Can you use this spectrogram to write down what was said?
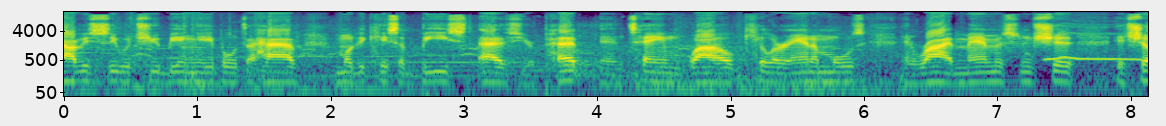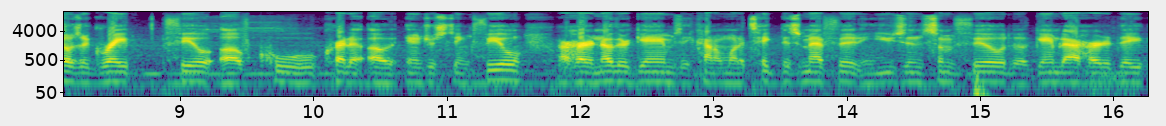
Obviously, with you being able to have case a beast as your pet and tame wild killer animals and ride mammoths and shit, it shows a great feel of cool, credit of interesting feel. I heard in other games they kind of want to take this method and using some field. The game that I heard they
